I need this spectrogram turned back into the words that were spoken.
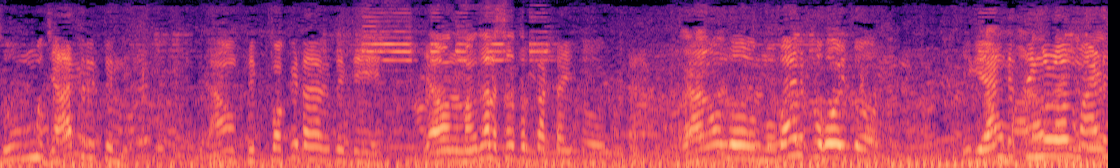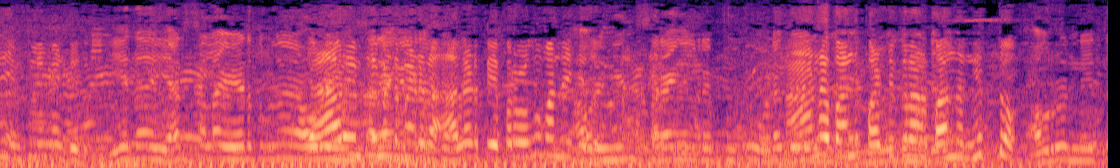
ಸುಮ್ಮ ಜಾತ್ರೆ ಇರ್ತೀನಿ ಯಾವ ಪಿಕ್ ಪಾಕೆಟ್ ಆಗ್ತೈತಿ ಯಾವ ಮಂಗಲ ಮಂಗಲಸೂತ್ರ ಕಟ್ಟಾಯ್ತು. ಯಾವ ಒಂದು ಮೊಬೈಲ್ ಹೋಯ್ತು. ಈಗ ಎಂಟು ತಿಂಗಳೊಳಗೆ ಮಾಡಿದ ಇಂಪ್ಲಿಮೆಂಟ್ ಇದು. ಎರಡು ಸಲ ಹೇಳ್ತು ಯಾರು ಇಂಪ್ಲಿಮೆಂಟ್ ಮಾಡಿಲ್ಲ. ಆಲ್ರೆಡಿ ಪೇಪರ್ ಒಳಗೂ ಬಂದೈತಿ ಇದು. ನಾನು ಬಂದು ಪರ್ಟಿಕ್ಯುಲರ್ ಬಂದು ನಿಂತು. ಅವರು ನಿಂತ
